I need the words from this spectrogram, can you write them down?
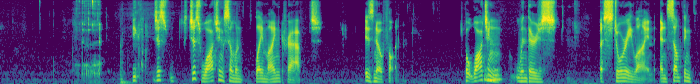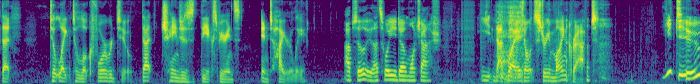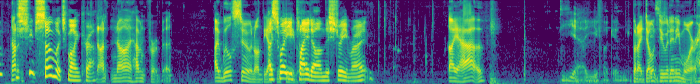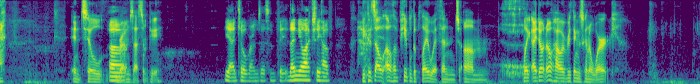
Be- just just watching someone play Minecraft is no fun. But watching mm-hmm. when there's a storyline and something that to like to look forward to, that changes the experience entirely. Absolutely. That's why you don't watch Ash. Y- That's why I don't stream Minecraft. You do. Not- you stream so much Minecraft. Not, no, I haven't for a bit. I will soon on the. I swear SMP, you but played it on the stream, right? I have, Yeah, you fucking. but I don't do it shit. anymore until Uh, Rems SMP Yeah, until Rams SMP. Then you'll actually have. because I'll I'll have people to play with and um, like I don't know how everything's gonna work,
